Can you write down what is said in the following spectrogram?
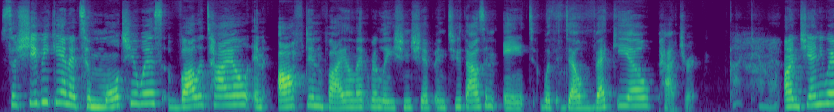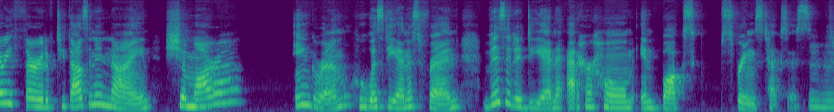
So she began a tumultuous, volatile, and often violent relationship in 2008 with Delvecchio Patrick. God damn it. On January 3rd of 2009, Shamara Ingram, who was Deanna's friend, visited Deanna at her home in Box Springs, Texas. Mhm.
